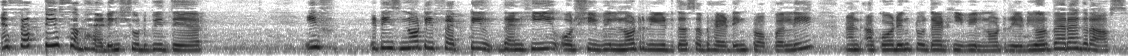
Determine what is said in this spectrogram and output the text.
Effective subheading should be there. If it is not effective, then he or she will not read the subheading properly and according to that he will not read your paragraphs.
